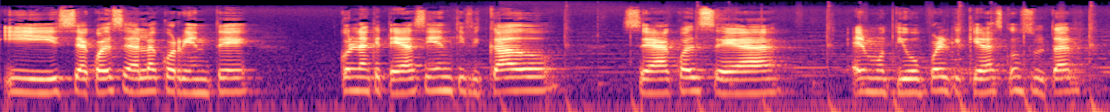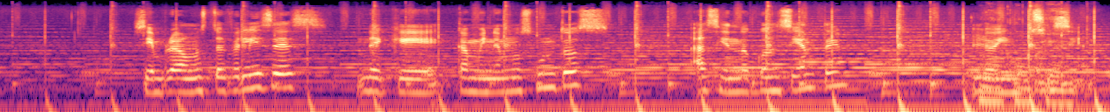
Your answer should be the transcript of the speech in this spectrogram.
Y sea cual sea la corriente con la que te hayas identificado, sea cual sea el motivo por el que quieras consultar, siempre vamos a estar felices de que caminemos juntos haciendo consciente lo inconsciente.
